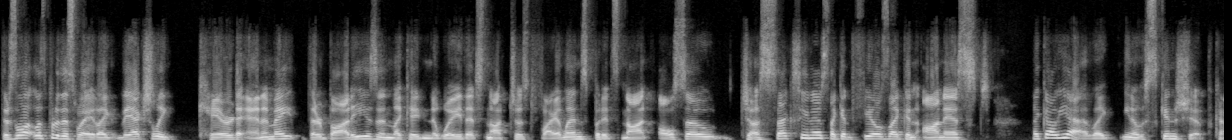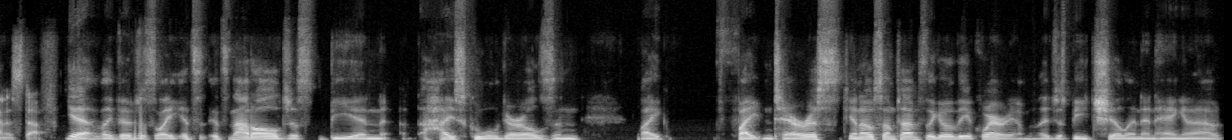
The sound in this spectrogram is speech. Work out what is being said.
there's a lot. Let's put it this way: like they actually care to animate their bodies in like a, in a way that's not just violence, but it's not also just sexiness. Like it feels like an honest, like oh yeah, like you know skinship kind of stuff. yeah, like they're just like it's it's not all just being high school girls and like fighting terrorists. You know, sometimes they go to the aquarium and they just be chilling and hanging out.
